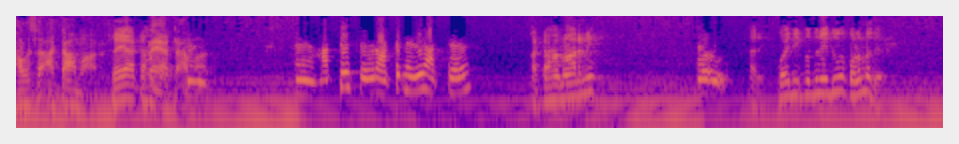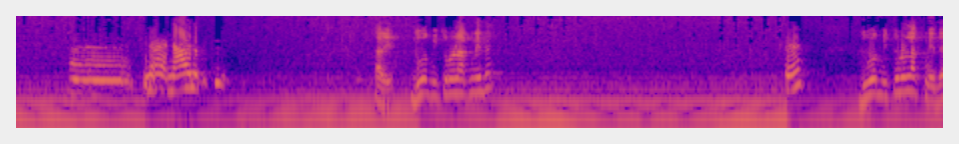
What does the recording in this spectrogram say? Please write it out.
හවස අටාමාර රෑ අට රෑ අටහමාර හතේ සර් අට නෙවෙයි අට අට හමාරණය ඔව්. හරි. කොයිද ඉපදුනේ දුව? කොළඹද? නෑ නාවල පිටියේ හරි. දුව මිතුන ලක්නේද සර් දුව මිතුන ලක්නේද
